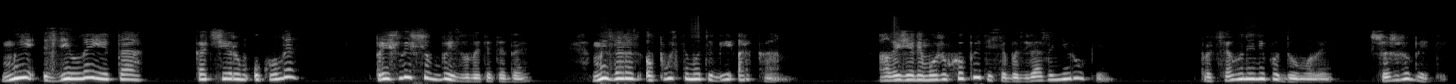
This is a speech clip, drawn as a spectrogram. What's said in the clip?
Ми з Ділею та Качиром у куле прийшли, щоб визволити тебе. Ми зараз опустимо тобі аркан. Але ж я не можу вхопитися, бо зв'язані руки. Про це вони не подумали. Що ж робити?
